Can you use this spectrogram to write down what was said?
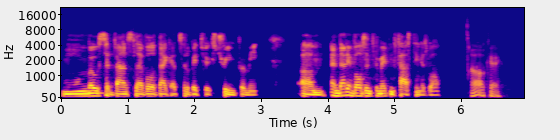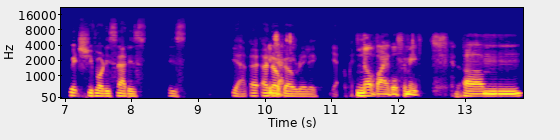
most advanced level that gets a little bit too extreme for me, um, and that involves intermittent fasting as well. Oh, okay. Which you've already said is is yeah a, a no go really. Yeah, okay. Not viable for me. No. Um,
